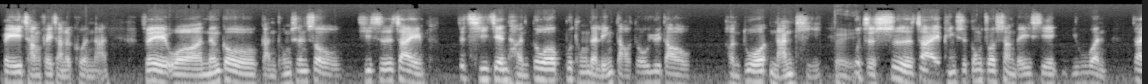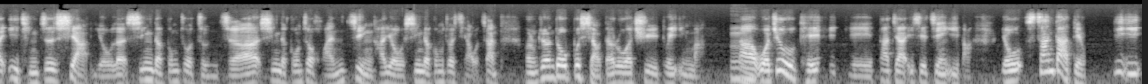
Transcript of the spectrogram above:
非常非常的困难，所以我能够感同身受。其实，在这期间，很多不同的领导都遇到很多难题，对，不只是在平时工作上的一些疑问，在疫情之下，有了新的工作准则、新的工作环境，还有新的工作挑战，很多人都不晓得如何去对应嘛。那我就可以给大家一些建议吧。有三大点，第一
